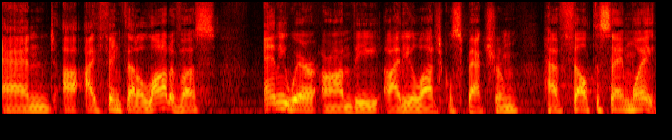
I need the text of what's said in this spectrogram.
and uh, I think that a lot of us, anywhere on the ideological spectrum, have felt the same way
